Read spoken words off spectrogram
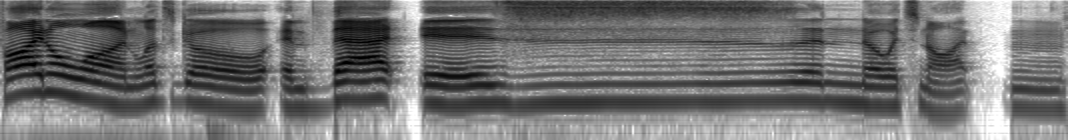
Final one. Let's go. And that is. No, it's not. Mm.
